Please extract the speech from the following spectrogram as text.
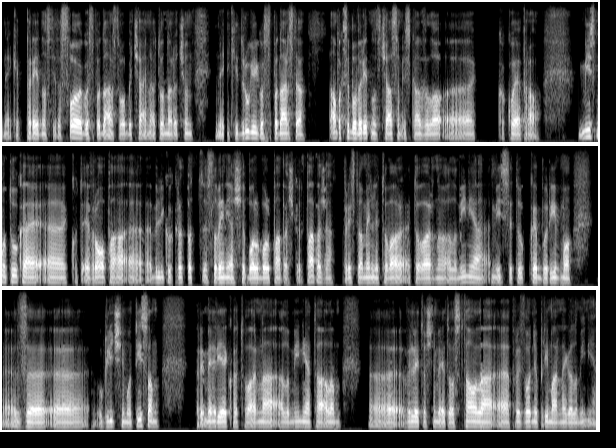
neke prednosti za svoje gospodarstvo, običajno je to na račun nekih drugih gospodarstev, ampak se bo verjetno s časom izkazalo, kako je prav. Mi smo tukaj eh, kot Evropa, eh, veliko krat pa Slovenija še bolj, bolj papežka od papeža. Prej ste omenili tovar, tovarno aluminija, mi se tukaj borimo eh, z eh, ugličnim otisom. Primer je, ko je tovarna aluminija Talom eh, v letošnjem letu ostavila eh, proizvodnjo primarnega aluminija.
